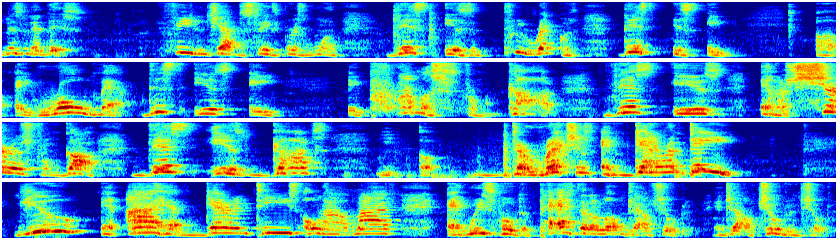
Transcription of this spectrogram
Listen to this. Ephesians chapter 6, verse 1. This is a prerequisite. This is a uh, a roadmap. This is a a promise from God. This is an assurance from God. This is God's uh, directions and guarantee. You and I have guarantees on our lives, and we're supposed to pass that along to our children and to our children's children.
